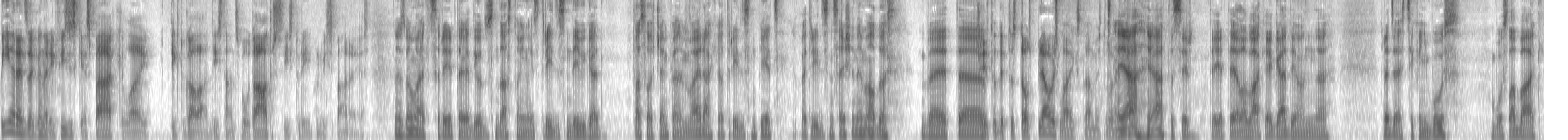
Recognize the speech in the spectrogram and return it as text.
pieredze, gan arī fiziskie spēki, lai tiktu galā ar distanci, būtu ātrs, izturība un viss pārējais. Nu, es domāju, ka tas arī ir tagad 28 līdz 32 gadi. Pasaules čempionam vairāk, jau 35 vai 36, nemaldos. Bet, uh, Šis tad ir tas tavs pļaujas laiks, tā mēs to varam jā, jā, tas ir. Tie ir tie labākie gadi, un uh, redzēs, cik viņi būs. Būs labāki.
